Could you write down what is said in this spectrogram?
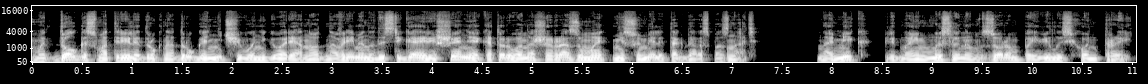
Мы долго смотрели друг на друга, ничего не говоря, но одновременно достигая решения, которого наши разумы не сумели тогда распознать. На миг перед моим мысленным взором появилась Хонь Трей.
